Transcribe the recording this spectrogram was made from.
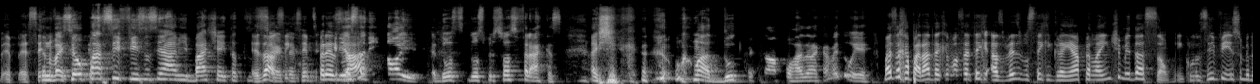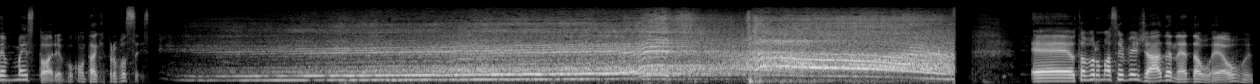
É, é Você sempre não vai ser o pacifista assim, ah, me bate aí, tá tudo Exato, certo. tem que você é prezar. criança nem dói. É duas, duas pessoas fracas. Aí chega um adulto pra dar uma porrada na cara, vai doer. Mas a parada é que você tem que. Às vezes você tem que ganhar pela intimidação. Inclusive, isso me lembra uma história. eu Vou contar aqui pra vocês. É, eu tava numa cervejada, né, da UEL,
